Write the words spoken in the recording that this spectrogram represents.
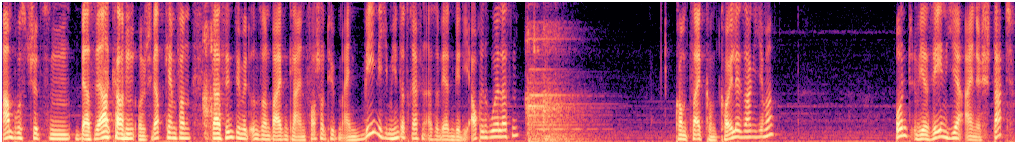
Armbrustschützen, Berserkern und Schwertkämpfern. Da sind wir mit unseren beiden kleinen Forschertypen ein wenig im Hintertreffen, also werden wir die auch in Ruhe lassen. Kommt Zeit, kommt Keule, sage ich immer. Und wir sehen hier eine Stadt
